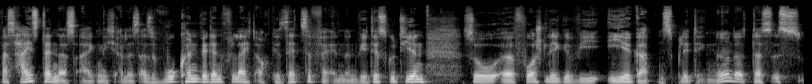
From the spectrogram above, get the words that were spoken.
was heißt denn das eigentlich alles? Also wo können wir denn vielleicht auch Gesetze verändern? Wir diskutieren so äh, Vorschläge wie Ehegattensplitting. Ne? Das, das ist,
